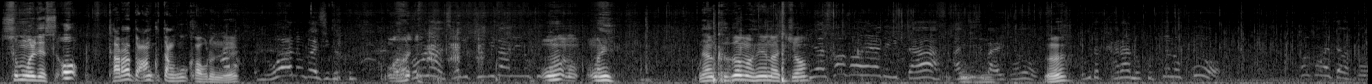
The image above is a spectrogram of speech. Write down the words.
수몰됐어. 어? 달아도 아무것도 안 굽까 그렇네. 뭐 하는 거야, 지금? 어, 어머나, 자기 준비도 안 해놓고. 어, 어이. 난 그것만 해놨죠. 그냥 서서 해야 되겠다. 앉지 말고. 어? 여기다 달아놓고 쪄놓고. 서서 하자고.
